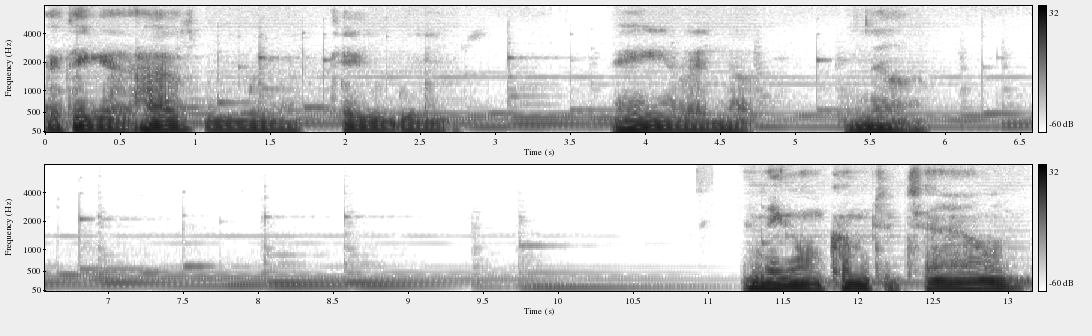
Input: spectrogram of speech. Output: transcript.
Like they got Heisman with Caleb Williams, and he ain't letting up. None. And they're gonna come to town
